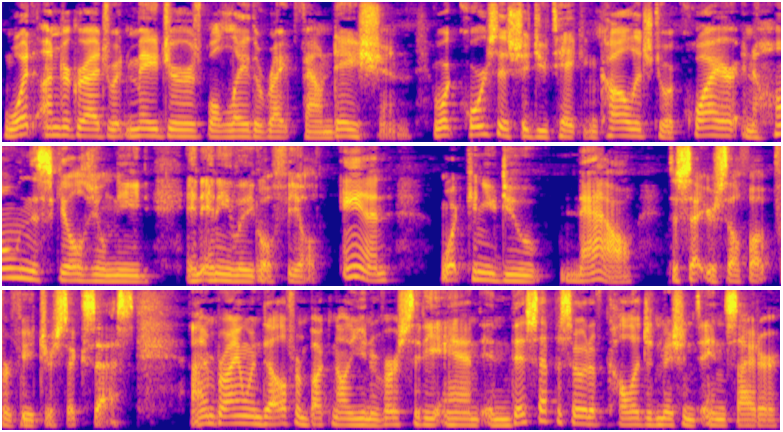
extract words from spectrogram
What undergraduate majors will lay the right foundation? What courses should you take in college to acquire and hone the skills you'll need in any legal field? And what can you do now to set yourself up for future success? I'm Brian Wendell from Bucknell University, and in this episode of College Admissions Insider,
